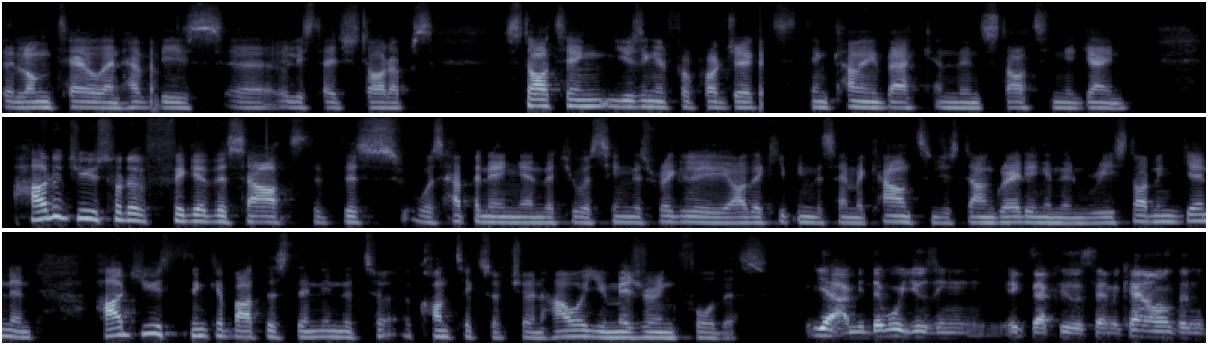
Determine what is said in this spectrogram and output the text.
the long tail and have these uh, early stage startups starting using it for a project, then coming back and then starting again. How did you sort of figure this out that this was happening and that you were seeing this regularly? Are they keeping the same accounts and just downgrading and then restarting again? And how do you think about this then in the t- context of churn? How are you measuring for this? Yeah, I mean, they were using exactly the same account and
